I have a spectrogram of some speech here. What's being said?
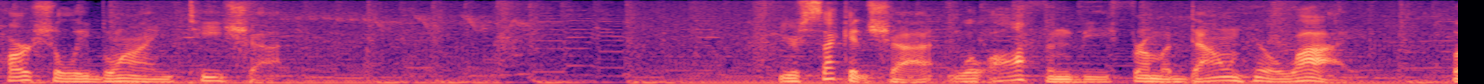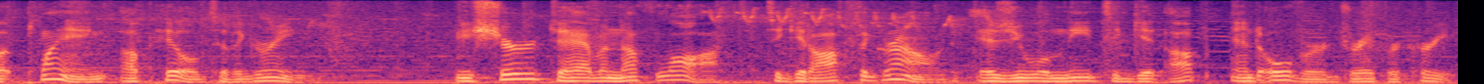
partially blind tee shot. Your second shot will often be from a downhill lie, but playing uphill to the green. Be sure to have enough loft to get off the ground as you will need to get up and over Draper Creek.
